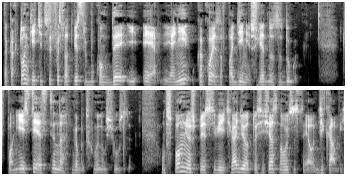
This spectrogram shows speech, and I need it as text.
так как тонкие эти цифры соответствуют буквам D и E, и они, какое совпадение, следно за дугой. Вполне естественно, Габбет хмылился услышал. Он вспомнил, что если видеть радио, то сейчас на улице стоял декабрь,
